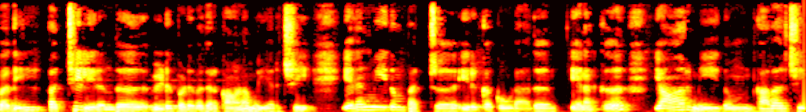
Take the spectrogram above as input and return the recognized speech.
பதில் பற்றிலிருந்து விடுபடுவதற்கான முயற்சி எதன் மீதும் பற்று இருக்கக்கூடாது. எனக்கு யார் மீதும் கவர்ச்சி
